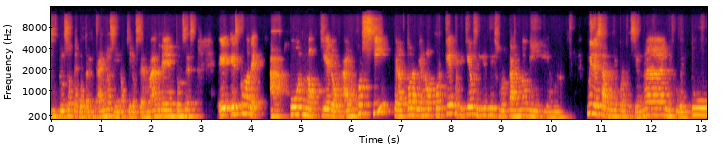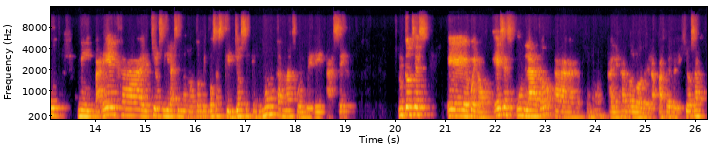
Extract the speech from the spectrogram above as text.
incluso tengo 30 años y no quiero ser madre, entonces eh, es como de, aún no quiero, a lo mejor sí, pero todavía no. ¿Por qué? Porque quiero seguir disfrutando mi, mi desarrollo profesional, mi juventud, mi pareja, eh, quiero seguir haciendo un montón de cosas que yo sé que nunca más volveré a hacer. Entonces, eh, bueno, ese es un lado, ah, como alejándolo de la parte religiosa.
